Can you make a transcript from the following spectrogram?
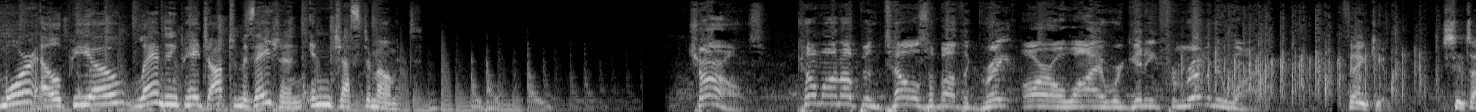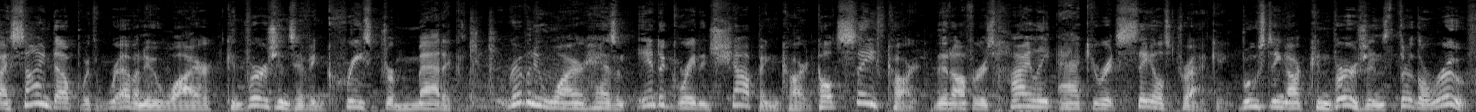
More LPO, Landing Page Optimization, in just a moment. Charles, come on up and tell us about the great ROI we're getting from Revenue Wire. Thank you. Since I signed up with Revenue Wire, conversions have increased dramatically. Revenue Wire has an integrated shopping cart called SafeCart that offers highly accurate sales tracking, boosting our conversions through the roof.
